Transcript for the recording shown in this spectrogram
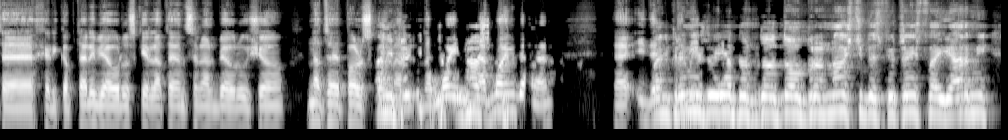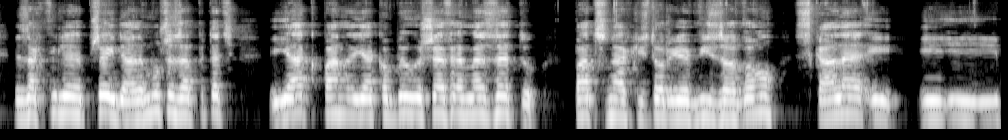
te helikoptery białoruskie latające nad Białorusią, nad Polską, nad, nad, moim, nad moim domem. E, Panie premierze, ja do, do, do obronności, bezpieczeństwa i armii za chwilę przejdę, ale muszę zapytać, jak pan jako były szef MSZ-u patrzy na historię wizową, skalę i, i, i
